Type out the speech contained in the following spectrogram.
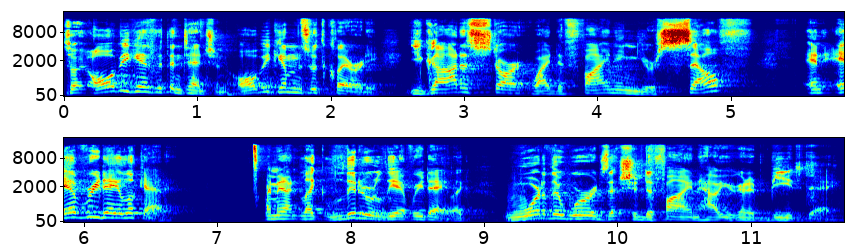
So it all begins with intention, all begins with clarity. You got to start by defining yourself and every day look at it. I mean, like literally every day. Like, what are the words that should define how you're going to be today?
